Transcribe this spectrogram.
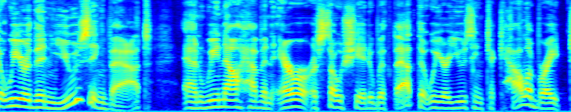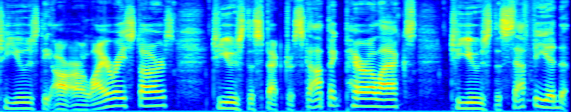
that we are then using that and we now have an error associated with that that we are using to calibrate to use the RR Lyrae stars to use the spectroscopic parallax to use the Cepheid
